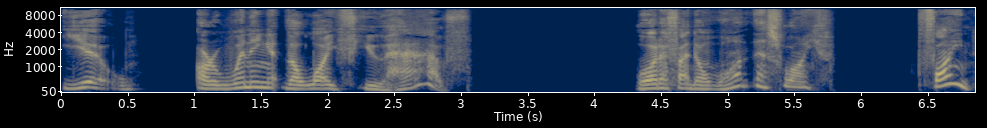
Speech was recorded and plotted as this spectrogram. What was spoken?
you are winning at the life you have. What if I don't want this life? Fine,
